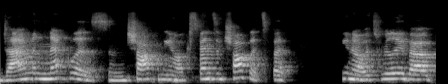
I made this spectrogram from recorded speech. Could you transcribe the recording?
diamond necklace and chocolate, you know, expensive chocolates. But, you know, it's really about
